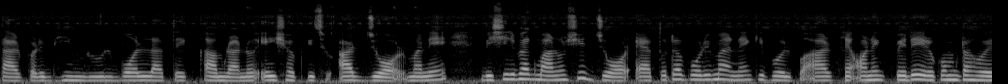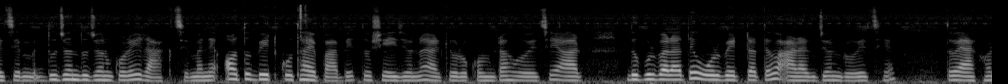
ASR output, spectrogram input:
তারপরে ভীমরুল বল্লাতে কামড়ানো, এই সব কিছু। আর জ্বর মানে বেশিরভাগ মানুষই জ্বর, এতটা পরিমাণে, কি বলব, আর অনেক বেডে এরকমটা হয়েছে, দুজন দুজন করেই রাখছে মানে অত বেড কোথায় পাবে? তো সেই জন্য আর কি ওরকমটা হয়েছে। আর দুপুরবেলাতে ওর বেডটাতেও আর একজন রয়েছে। তো এখন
